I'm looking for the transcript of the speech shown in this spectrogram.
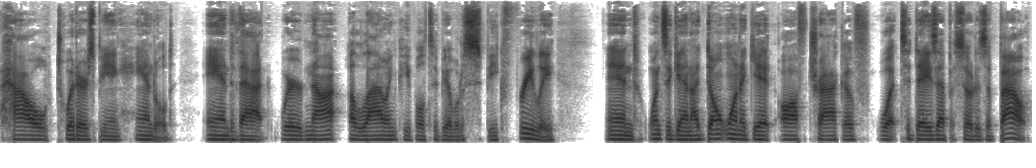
how Twitter is being handled and that we're not allowing people to be able to speak freely. And once again, I don't want to get off track of what today's episode is about,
